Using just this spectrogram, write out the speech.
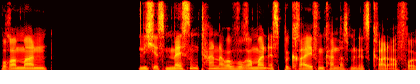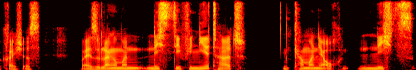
woran man nicht es messen kann, aber woran man es begreifen kann, dass man jetzt gerade erfolgreich ist. Weil solange man nichts definiert hat, kann man ja auch nichts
